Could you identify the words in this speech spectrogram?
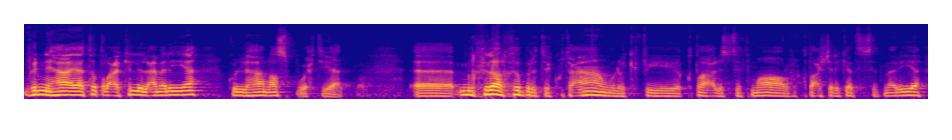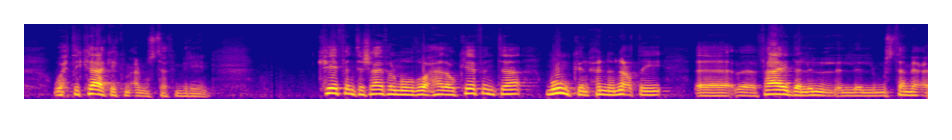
وفي النهاية تطلع كل العملية كلها نصب واحتيال. آه، من خلال خبرتك وتعاملك في قطاع الاستثمار وفي قطاع الشركات الاستثمارية واحتكاكك مع المستثمرين كيف أنت شايف الموضوع هذا وكيف أنت ممكن إحنا نعطي آه، فائده للمستمع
